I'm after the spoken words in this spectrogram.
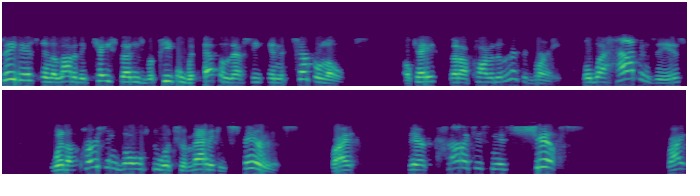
see this in a lot of the case studies with people with epilepsy in the temporal lobes okay, that are part of the limbic brain. But what happens is when a person goes through a traumatic experience, right, their consciousness shifts, right?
